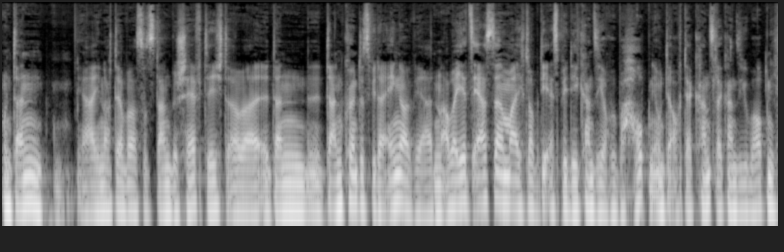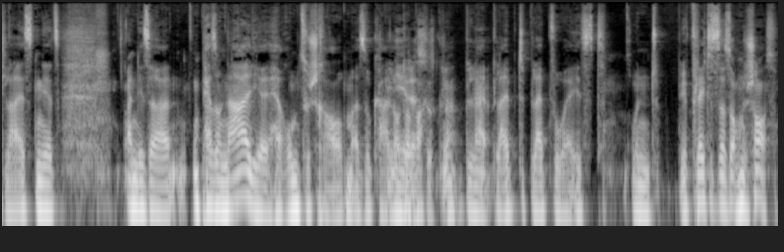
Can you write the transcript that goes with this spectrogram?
Und dann, ja, je nachdem, was uns dann beschäftigt, aber dann, dann könnte es wieder enger werden. Aber jetzt erst einmal, ich glaube, die SPD kann sich auch überhaupt nicht, und auch der Kanzler kann sich überhaupt nicht leisten, jetzt an dieser Personalie herumzuschrauben. Also Karl nee, Lauterbach bleibt, bleibt, bleibt, wo er ist. Und vielleicht ist das auch eine Chance.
